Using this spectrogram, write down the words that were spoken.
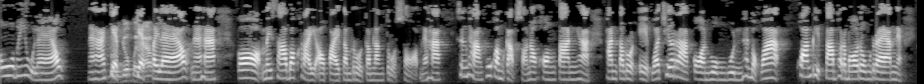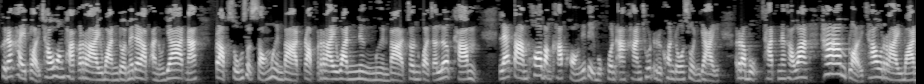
ตู้ไม่อยู่แล้วนะคะเก็บโดนยกไปแล้ว เก็บไปแล้วนะคะก็ไม่ทราบว่าใครเอาไปตำรวจกำลังตรวจสอบนะคะ ซึ่งทางผู้กำกับสอนอคลองตันค่ะ พันตำรวจเอกวชิรากรวงบุญ ท่านบอกว่าความผิดตามพรบโรงแรมเนี่ยคือถ้าใครปล่อยเช่าห้องพักรายวันโดยไม่ได้รับอนุญาตนะ ปรับสูงสุด 20,000 บาท ปรับรายวัน 10,000 บาท จนกว่าจะเลิกทำและตามข้อบังคับของนิติบุคคลอาคารชุดหรือคอนโดส่วนใหญ่ ระบุชัดนะคะว่า ห้ามปล่อยเช่ารายวัน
